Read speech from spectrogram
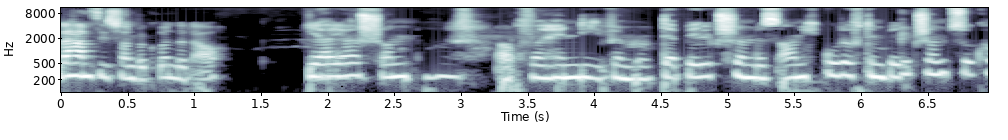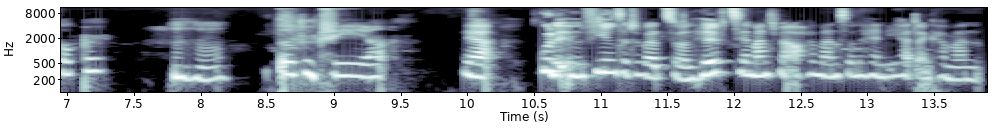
Oder haben sie es schon begründet auch? Ja, ja, schon. Mhm. Auch weil Handy, wenn man, der Bildschirm, das ist auch nicht gut auf dem Bildschirm zu gucken. Mhm. Irgendwie, ja. Ja, gut, in vielen Situationen hilft es ja manchmal auch, wenn man so ein Handy hat, dann kann man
